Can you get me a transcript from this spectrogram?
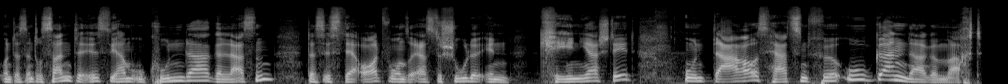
Und das Interessante ist, wir haben Ukunda gelassen. Das ist der Ort, wo unsere erste Schule in Kenia steht und daraus Herzen für Uganda gemacht.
